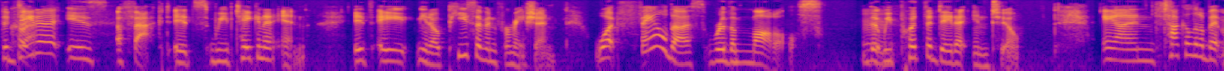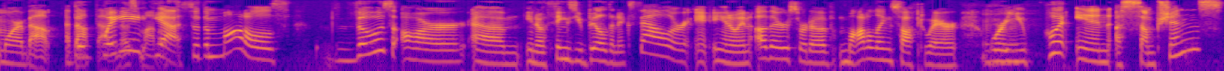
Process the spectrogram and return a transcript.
The Correct. data is a fact. It's we've taken it in. It's a, you know, piece of information. What failed us were the models mm. that we put the data into. And talk a little bit more about about that. Way, yeah, so the models those are um, you know things you build in Excel or you know in other sort of modeling software mm-hmm. where you put in assumptions,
